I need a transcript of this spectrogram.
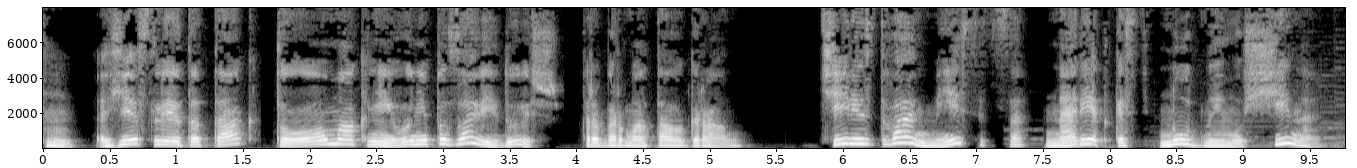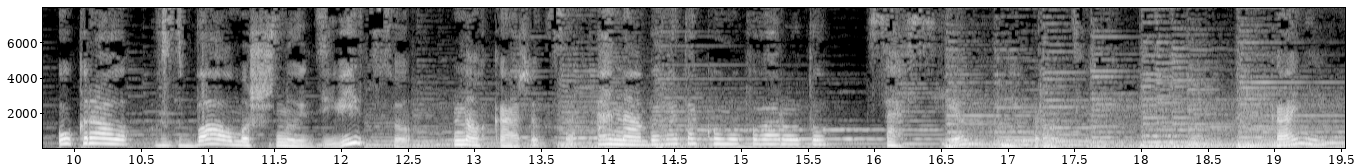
«Хм, если это так, то Макнилу не позавидуешь», — пробормотал Гран. Через два месяца на редкость нудный мужчина украл взбалмошную девицу, но, кажется, она была такому повороту совсем не против. Конец.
